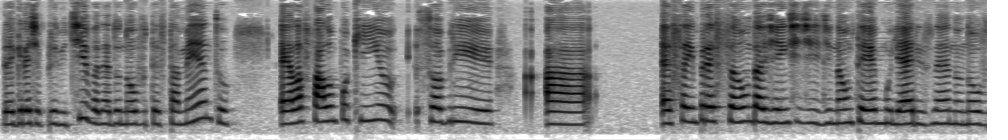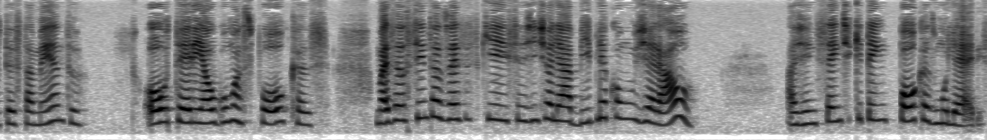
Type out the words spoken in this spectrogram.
da igreja primitiva, né, do Novo Testamento, ela fala um pouquinho sobre a, essa impressão da gente de, de não ter mulheres né, no Novo Testamento, ou terem algumas poucas. Mas eu sinto às vezes que se a gente olhar a Bíblia como geral, a gente sente que tem poucas mulheres.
